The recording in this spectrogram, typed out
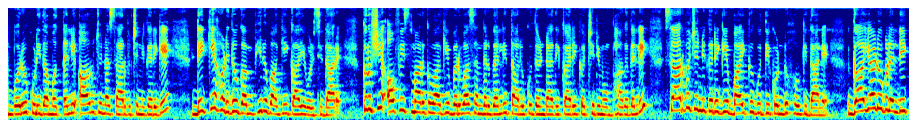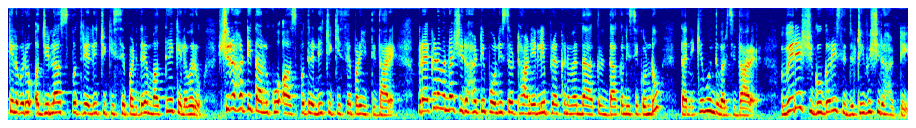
ಎಂಬರು ಕುಡಿದ ಮೊತ್ತಲ್ಲಿ ಆರು ಜನ ಸಾರ್ವಜನಿಕರಿಗೆ ಡಿಕ್ಕಿ ಹೊಡೆದು ಗಂಭೀರವಾಗಿ ಗಾಯಗೊಳಿಸಿದ್ದಾರೆ. ಕೃಷಿ ಆಫೀಸ್ ಮಾರ್ಗವಾಗಿ ಬರುವ ಸಂದರ್ಭದಲ್ಲಿ ತಾಲೂಕು ದಂಡಾಧಿಕಾರಿ ಕಚೇರಿ ಮುಂಭಾಗದಲ್ಲಿ ಸಾರ್ವಜನಿಕರಿಗೆ ಬೈಕ್ ಗುದ್ದಿಕೊಂಡು ಹೋಗಿದ್ದಾನೆ. ಗಾಯಾಳುಗಳಲ್ಲಿ ಕೆಲವರು ಜಿಲ್ಲಾಸ್ಪತ್ರೆಯಲ್ಲಿ ಚಿಕಿತ್ಸೆ ಪಡೆದರೆ ಮತ್ತೆ ಕೆಲವರು ಶಿರಹಟ್ಟಿ ತಾಲೂಕು ಆಸ್ಪತ್ರೆಯಲ್ಲಿ ಚಿಕಿತ್ಸೆ ಪಡೆಯುತ್ತಿದ್ದಾರೆ. ಪ್ರಕರಣವನ್ನ ಶಿರಹಟ್ಟಿ ಪೊಲೀಸ್ ಠಾಣೆಯಲ್ಲಿ ಪ್ರಕರಣವನ್ನು ದಾಖಲ್- ದಾಖಲಿಸಿಕೊಂಡು ತನಿಖೆ ಮುಂದುವರೆಸಿದ್ದಾರೆ. ವೀರೇಶ್ ಗುಗರಿ ಸಿದ್ದು ಟಿವಿ ಶಿರಹಟ್ಟಿ.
